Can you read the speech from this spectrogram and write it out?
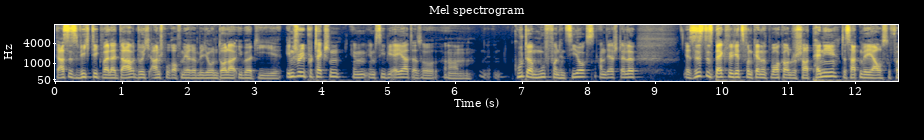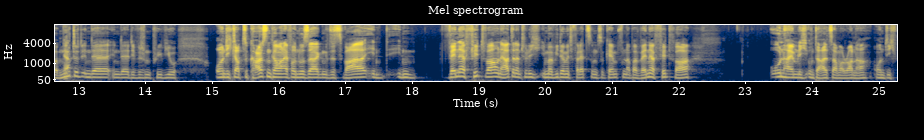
Das ist wichtig, weil er dadurch Anspruch auf mehrere Millionen Dollar über die Injury Protection im, im CBA hat. Also ähm, guter Move von den Seahawks an der Stelle. Es ist das Backfield jetzt von Kenneth Walker und Rashad Penny. Das hatten wir ja auch so vermutet ja. in, der, in der Division Preview. Und ich glaube, zu Carson kann man einfach nur sagen, das war in, in, wenn er fit war, und er hatte natürlich immer wieder mit Verletzungen zu kämpfen, aber wenn er fit war, unheimlich unterhaltsamer Runner. Und ich,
